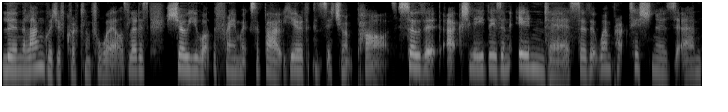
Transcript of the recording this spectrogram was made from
learn the language of curriculum for Wales. Let us show you what the framework's about. Here are the constituent parts, so that actually there's an in there, so that when practitioners, um,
